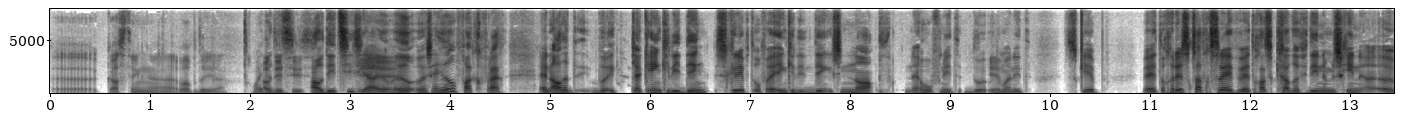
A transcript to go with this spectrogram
Eh, casting, eh, wat bedoel je? Audities. Audities, ja. Ja, we zijn heel vaak gevraagd. En altijd, ik kijk één keer die ding, script, of één keer die ding. Ik zeg, nou, pff, nee, hoeft niet. Doe, maar niet. Skip. Weet je toch, er is staat geschreven. Weet je toch, als ik geld wil verdienen, misschien eh,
